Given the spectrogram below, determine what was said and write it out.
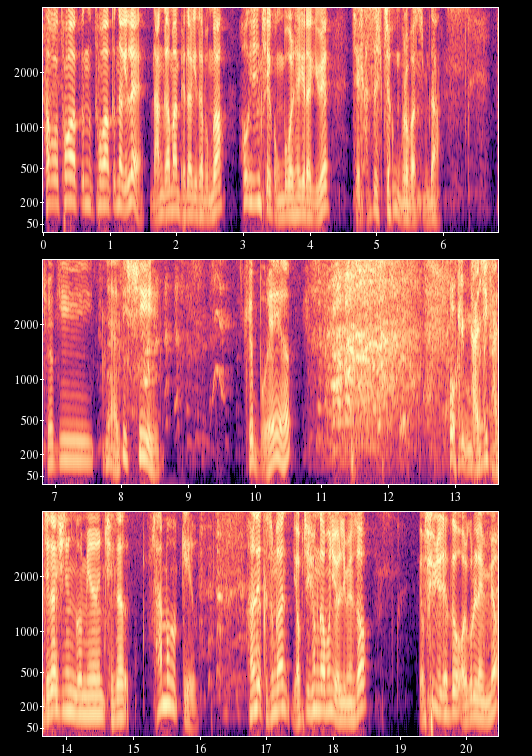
하고 통화 끝 통화 끝나길래 난감한 배달 기사분과 허기진 채 공복을 해결하기 위해 제가 슬쩍 물어봤습니다. 저기 아저씨 그 뭐예요? 다시 가져가시는 거면 제가 사 먹을게요. 하는데 그 순간 옆집 현관문이 열리면서 옆집 여자도 얼굴을 내밀며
